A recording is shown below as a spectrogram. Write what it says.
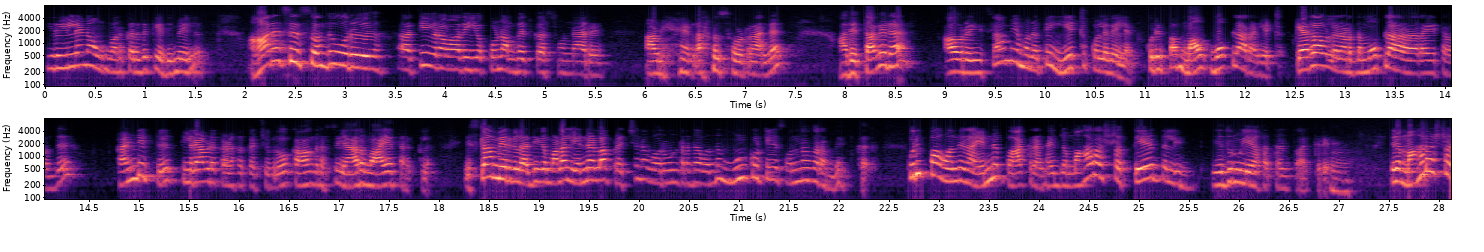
இது இல்லைன்னு அவங்க மறுக்கிறதுக்கு எதுவுமே இல்லை. ஆர்எஸ்எஸ் வந்து ஒரு தீவிரவாத இயக்கம்னு அம்பேத்கர் சொன்னாரு அப்படின்னு எல்லாரும் சொல்றாங்க. அதை தவிர அவர் இஸ்லாமிய மதத்தை ஏற்றுக்கொள்ளவே இல்லை. குறிப்பாக மோ மோப்லா ரயட். கேரளாவில் நடந்த மோப்லா ரயட்டை வந்து கண்டித்து திராவிட கழக கட்சிகளோ காங்கிரஸ் யாரும் வாயை திறக்கல. இஸ்லாமியர்கள் அதிகமானால் என்னெல்லாம் பிரச்சனை வரும்ன்றத வந்து முன்கூட்டியே சொன்னவர் அம்பேத்கர். குறிப்பா வந்து நான் என்ன பார்க்கறேன்னா இதுல மகாராஷ்டிரா தேர்தலின் எதிரொலியாகத்தான் பார்க்கிறேன். இதுல மகாராஷ்டிரா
